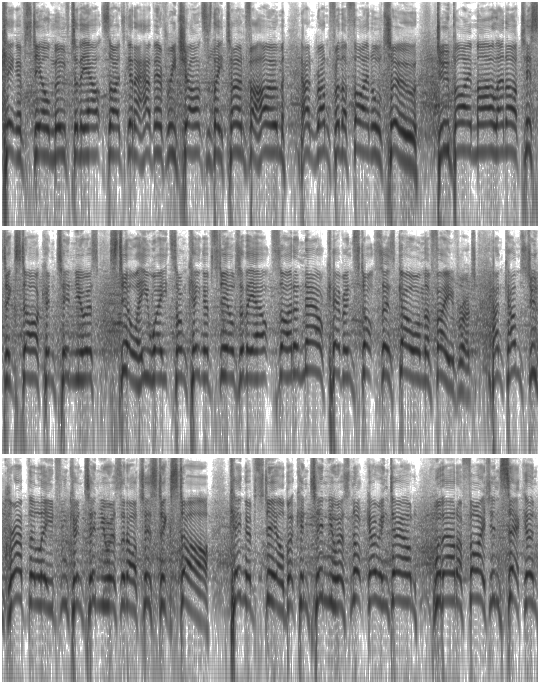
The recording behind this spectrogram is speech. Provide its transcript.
King of Steel moved to the outside, is going to have every chance as they turn for home and run for the final two. Dubai Mile and Artistic Star continuous. Still he waits on King of Steel to the outside, and now Kevin Stott says go on the favourite and comes to grab the lead from Continuous and Artistic Star. King of Steel, but Continuous not going down without a fight in second.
